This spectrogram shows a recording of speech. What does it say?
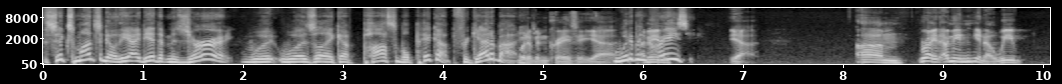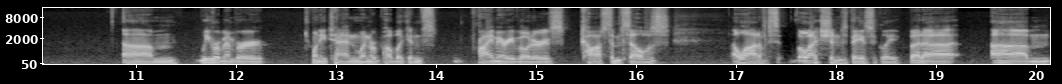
six months ago, the idea that Missouri w- was like a possible pickup, forget about it. Would have been crazy. Yeah, would have been I mean, crazy. Yeah. Um. Right. I mean, you know, we um we remember 2010 when Republicans primary voters cost themselves a lot of elections, basically. But uh um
